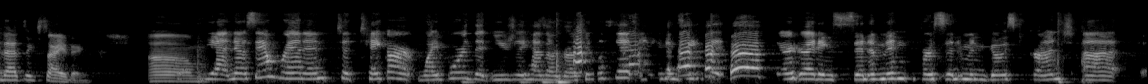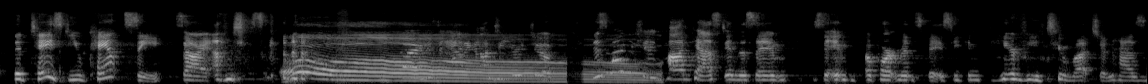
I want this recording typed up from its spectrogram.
that's exciting. Um, Yeah, no, Sam ran in to take our whiteboard that usually has our grocery list it, and you can see that started writing cinnamon for cinnamon ghost crunch. Uh the taste you can't see. Sorry, I'm just gonna oh, Sorry, just adding on to your joke. This is why we should podcast in the same same apartment space. He can hear me too much and has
